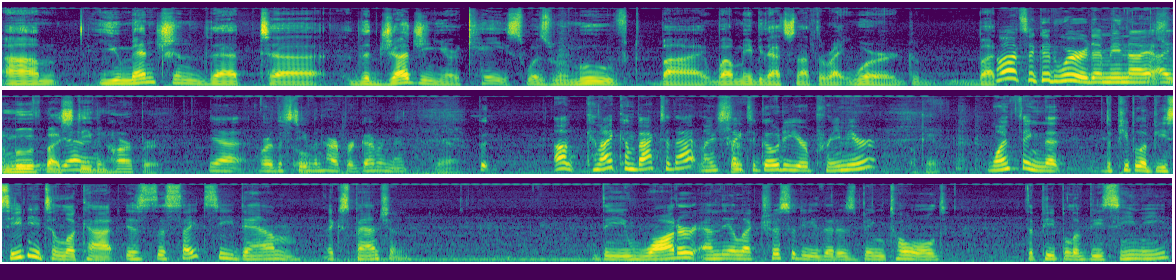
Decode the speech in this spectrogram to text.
Um, you mentioned that uh, the judge in your case was removed by, well, maybe that's not the right word, but Oh, it's a good word. I mean, I. was I- removed by yeah. Stephen Harper. Yeah, or the Stephen Harper government. Yeah. But uh, can I come back to that? And I'd just like to go to your premier. Okay. One thing that the people of BC need to look at is the Site C Dam expansion. The water and the electricity that is being told the people of BC need.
